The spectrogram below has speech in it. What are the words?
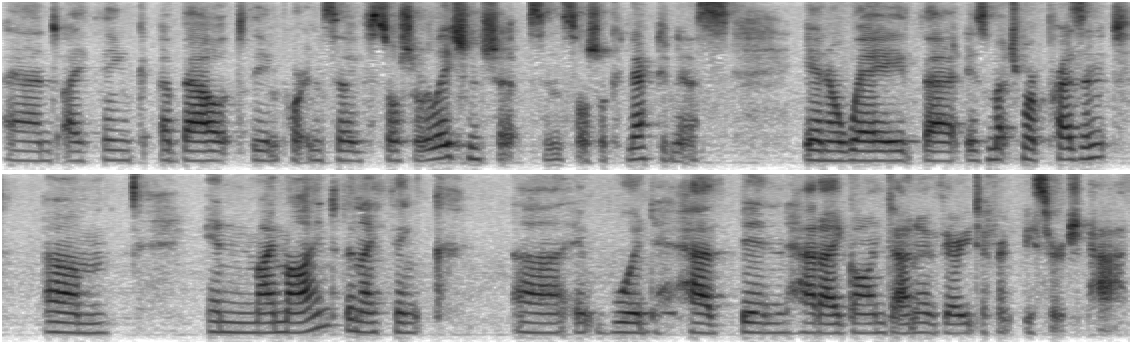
and I think about the importance of social relationships and social connectedness in a way that is much more present um, in my mind than I think uh, it would have been had I gone down a very different research path.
